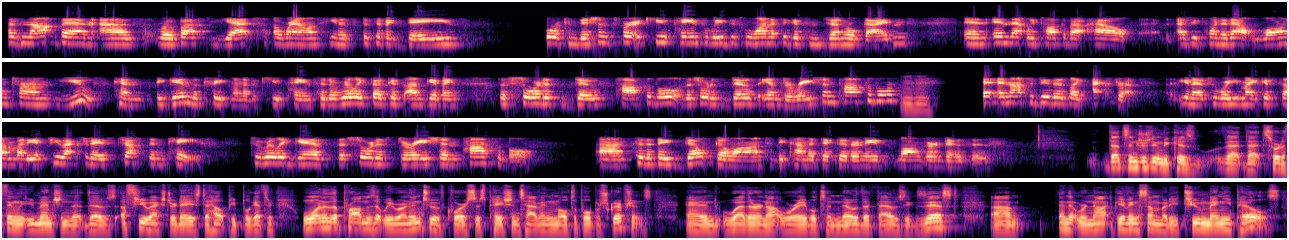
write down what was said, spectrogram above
has not been as robust yet around you know specific days or conditions for acute pain. So we just wanted to get some general guidance. And in that, we talk about how, as you pointed out, long-term use can begin the treatment of acute pain. So to really focus on giving the shortest dose possible, the shortest dose and duration possible, mm-hmm. and not to do those like extras, you know, to where you might give somebody a few extra days just in case to really give the shortest duration possible um, so that they don't go on to become addicted or need longer doses. That's interesting because that, that sort of thing that you mentioned that those a few extra days to help people get through. One of the problems that we run into, of course, is patients having multiple prescriptions and whether or not we're able to know that those exist um, and that we're not giving somebody too many pills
